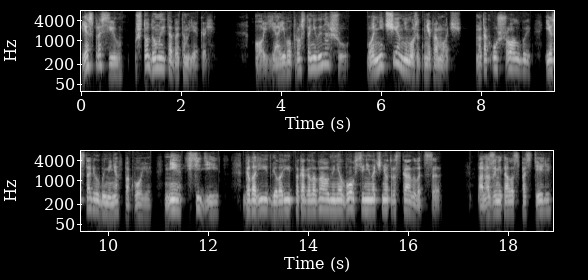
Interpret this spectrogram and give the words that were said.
Я спросил, что думает об этом лекарь. «О, я его просто не выношу. Он ничем не может мне помочь. Но так ушел бы и оставил бы меня в покое. Нет, сидит, говорит, говорит, пока голова у меня вовсе не начнет раскалываться». Она заметалась в постели,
